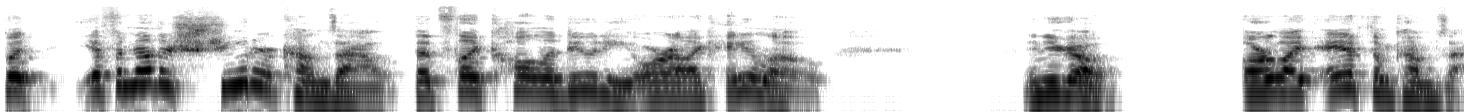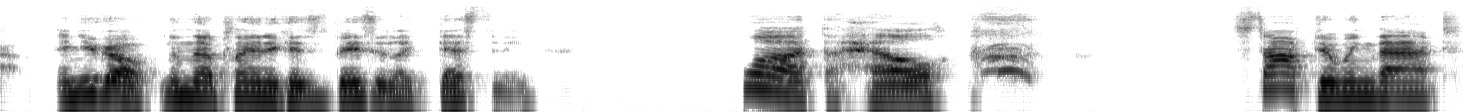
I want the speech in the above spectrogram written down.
But if another shooter comes out that's like Call of Duty or like Halo, and you go, or like Anthem comes out, and you go, I'm not playing it because it's basically like Destiny. What the hell? Stop doing that.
